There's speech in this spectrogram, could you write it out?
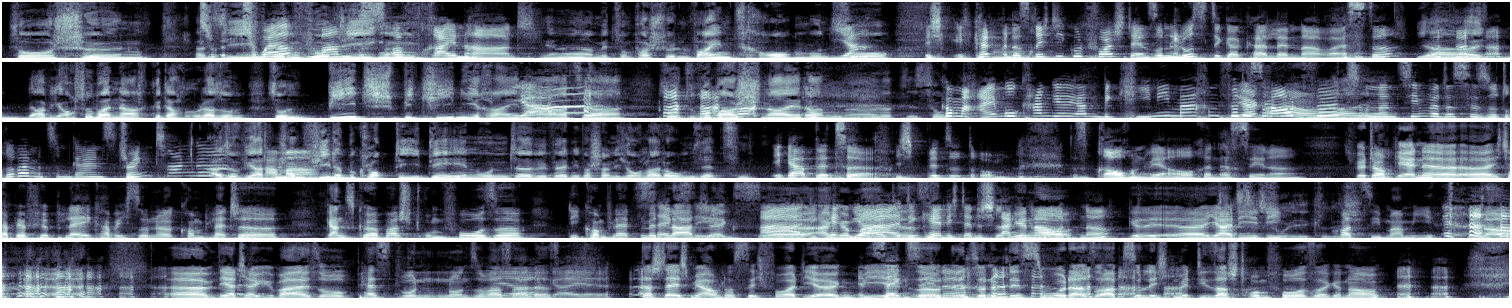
So schön. Das Tw- sieht 12 irgendwo Months liegen. of Reinhard. Ja, mit so ein paar schönen Weintrauben und Ja, so. ich, ich könnte mir das richtig gut vorstellen. So ein lustiger Kalender, weißt du? Ja, da habe ich auch schon mal nachgedacht. Oder so ein, so ein Beach-Bikini Reinhard, ja. so drüber schneidern. Ne? Das ist so. Guck mal, Aimo kann dir ja ein Bikini machen für Ja, das genau. Outfit Ja, ja. und dann ziehen wir das hier so drüber mit so einem geilen Stringtangle. Also wir hatten Hammer. schon viele bekloppte Ideen und äh, wir werden die wahrscheinlich auch leider umsetzen. Ja, bitte. Ich bitte drum. Das brauchen wir auch in der Szene. Ich würde auch gerne, äh, ich habe ja für Plague habe ich so eine komplette Ganzkörperstrumpfhose, die komplett mit Sexy. Latex äh, ah, die kenn- angemalt Ja, die kenne ich, deine Schlangenhaut, ne? Ge äh, ja, Das die, ist die so eklig. Kotzi-Mami. Genau. äh, die hat ja überall so Pestwunden und sowas ja, alles. geil. Das stelle ich mir auch lustig vor, die irgendwie In in, sexy, so, ne? in so einem Dessous oder so abzulichten mit dieser Strumpfhose, genau.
